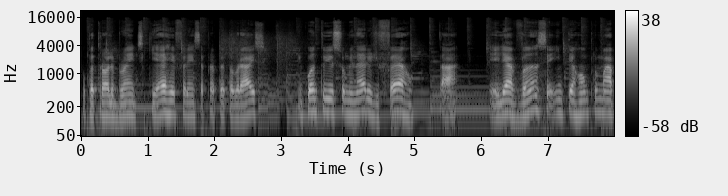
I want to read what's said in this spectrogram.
O petróleo Brent, que é referência para Petrobras. Enquanto isso, o minério de ferro, tá? Ele avança e interrompe uma,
